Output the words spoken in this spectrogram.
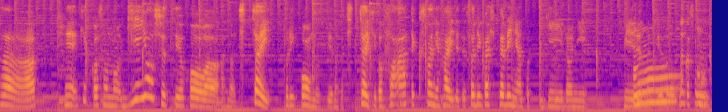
さ、ね、結構その銀葉種っていう方はあのちっちゃいポリコームっていうなんかちっちゃい毛がふわーって草に生えててそれが光に当たって銀色に見えるんだけうどんなんかそのちっ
